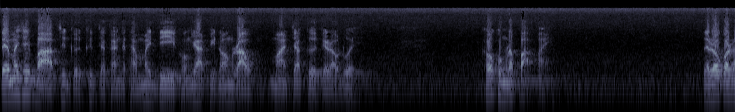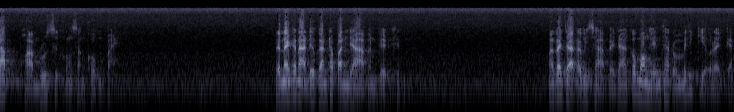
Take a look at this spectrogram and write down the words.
แต่ไม่ใช่บาปซึ่งเกิดขึ้นจากการกระทำไม่ดีของญาติพี่น้องเรามาจะเกิดแก่เราด้วย เขาคงรับบาปไป แต่เราก็รับความรู้สึกของสังคมไป แต่ในขณะเดียวกันถ้าปัญญามันเกิดขึ้น มันก็จัดอวิชชาไปได้ ก็มองเห็นชัดว่าไม่ได้เกี่ยวอะไรกัน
